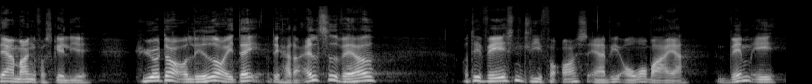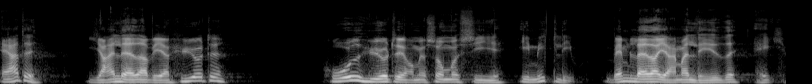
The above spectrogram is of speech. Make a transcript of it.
Der er mange forskellige hyrder og ledere i dag, og det har der altid været. Og det væsentlige for os er, at vi overvejer, hvem er det, jeg lader være hyrde, hovedhyrde, om jeg så må sige, i mit liv? Hvem lader jeg mig lede af?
